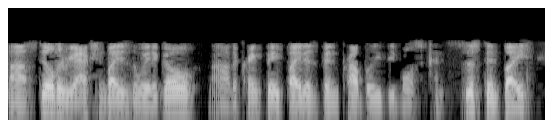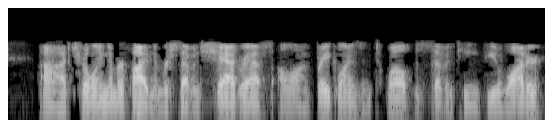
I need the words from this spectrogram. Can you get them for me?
Uh, still, the reaction bite is the way to go. Uh, the crankbait bite has been probably the most consistent bite. Uh, trolling number five, number seven shad raps along break lines in 12 to 17 feet of water,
